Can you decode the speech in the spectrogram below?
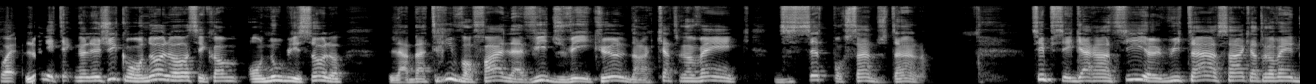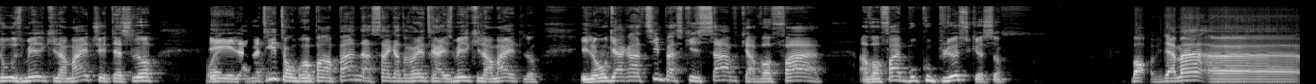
Ouais. Là, les technologies qu'on a, là, c'est comme on oublie ça. Là. La batterie va faire la vie du véhicule dans 80 17 du temps. Là. Tu sais, puis c'est garanti 8 euh, ans, 192 000 km chez Tesla. Et la batterie tombera pas en panne à 193 000 km. Là. Ils l'ont garanti parce qu'ils savent qu'elle va faire, elle va faire beaucoup plus que ça. Bon, évidemment, euh,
